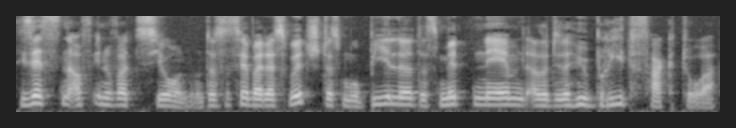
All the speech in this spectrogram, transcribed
sie setzen auf Innovation. Und das ist ja bei der Switch das Mobile, das Mitnehmen, also dieser Hybridfaktor.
